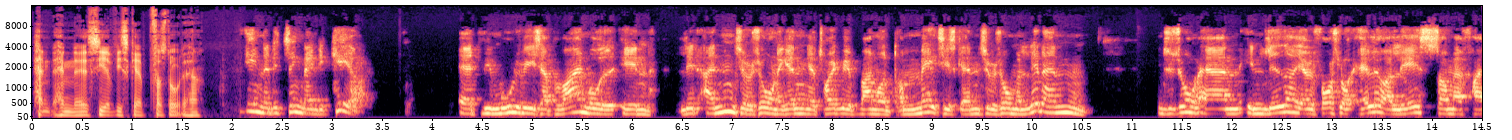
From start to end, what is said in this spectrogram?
han, han øh, siger, at vi skal forstå det her. En af de ting, der indikerer, at vi muligvis er på vej mod en lidt anden situation igen. Jeg tror ikke, vi er på vej mod en dramatisk anden situation, men lidt anden institution er en, en leder, jeg vil foreslå alle at læse, som er fra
